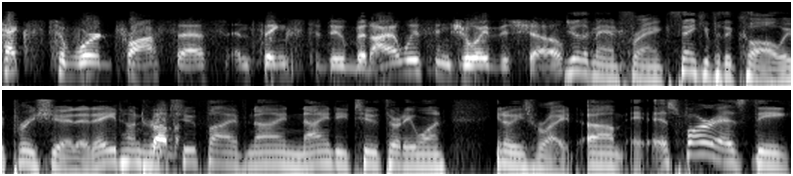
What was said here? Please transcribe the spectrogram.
text to word process and things to do. But I always enjoy the show. You're the man, Frank. Thank you for the call. We appreciate it. 800 259 9231. You know, he's right. Um, as far as the.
